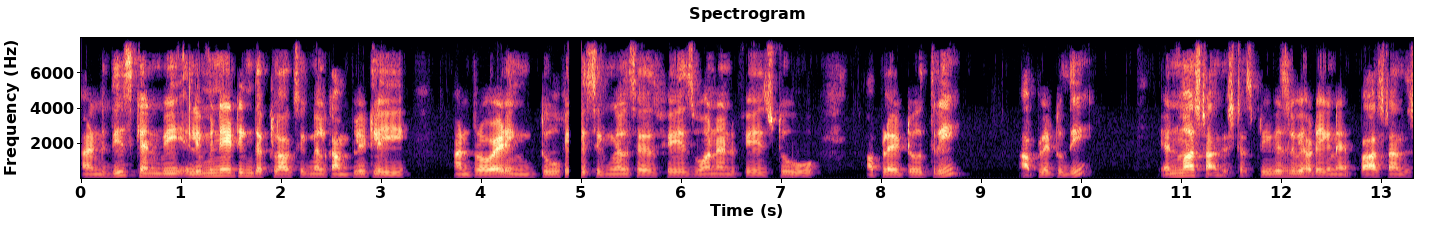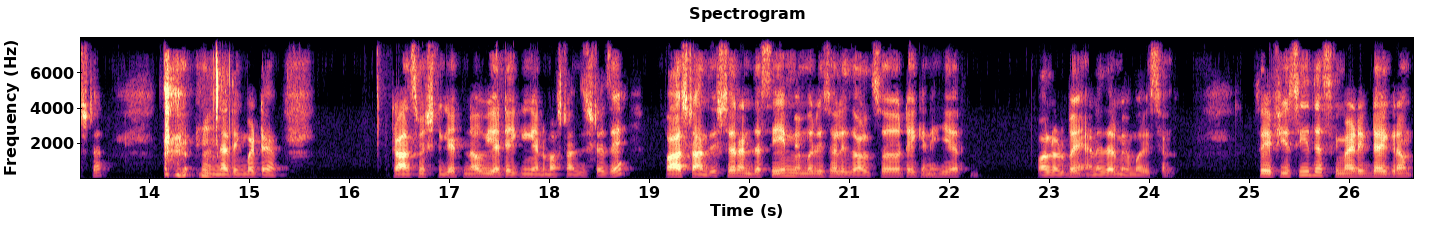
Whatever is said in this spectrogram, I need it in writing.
And this can be eliminating the clock signal completely and providing two phase signals as phase 1 and phase 2 apply to 3 apply to the NMOS transistors. Previously we have taken a pass transistor nothing but a transmission gate. Now we are taking NMOS transistor as a pass transistor and the same memory cell is also taken here followed by another memory cell. So if you see the schematic diagram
